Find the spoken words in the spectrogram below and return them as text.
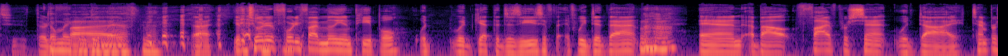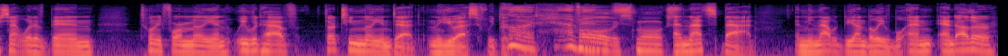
Two, Don't make me do math, man. uh, you have 245 million people would, would get the disease if, if we did that, and about five percent would die. Ten percent would have been 24 million. We would have 13 million dead in the U.S. if we did Good that, Good heavens. Holy smokes! and that's bad. I mean, that would be unbelievable. And and other,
